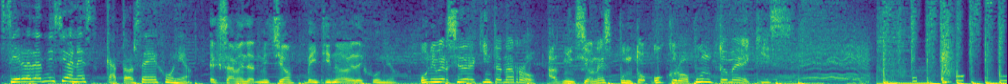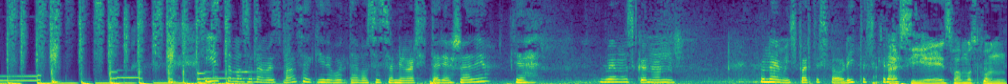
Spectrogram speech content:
Cierre de admisiones 14 de junio. Examen de admisión 29 de junio. Universidad de Quintana Roo. Admisiones.ucro.mx. Y estamos una vez más aquí de vuelta a Voces Universitarias Radio. Ya vemos con un, una de mis partes favoritas, creo. Así es, vamos con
